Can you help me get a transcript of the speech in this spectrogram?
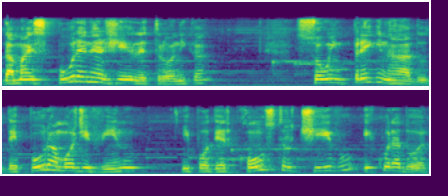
da mais pura energia eletrônica. Sou impregnado de puro amor divino e poder construtivo e curador.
